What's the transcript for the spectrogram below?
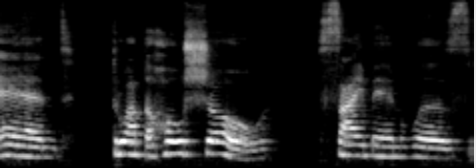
And throughout the whole show, Simon was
